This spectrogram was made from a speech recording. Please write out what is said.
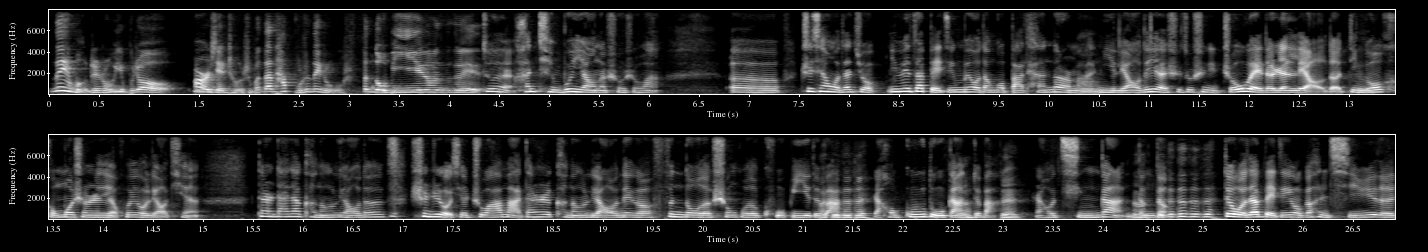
内蒙这种也不叫二线城市吧，但它不是那种奋斗逼，对，对，还挺不一样的，说实话。呃，之前我在酒，因为在北京没有当过 bartender 嘛，嗯你聊的也是就是你周围的人聊的，顶多和陌生人也会有聊天，但是大家可能聊的甚至有些抓嘛，但是可能聊那个奋斗的生活的苦逼，对吧？啊对对对，然后孤独感，嗯对吧？对，然后情感嗯等等。对对对对对，对，我在北京有个很奇遇的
